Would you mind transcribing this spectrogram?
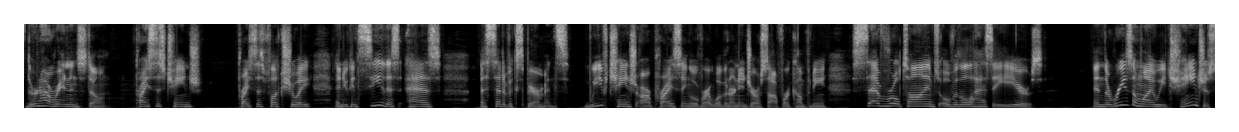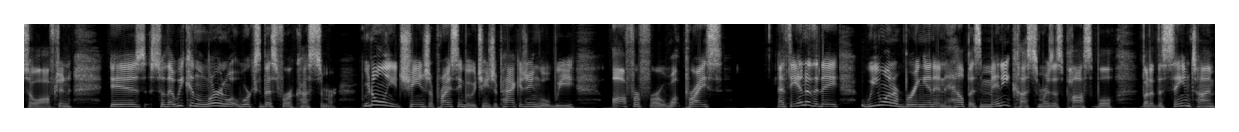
they're not written in stone. Prices change, prices fluctuate, and you can see this as a set of experiments. We've changed our pricing over at Webinar Ninja, our software company, several times over the last eight years. And the reason why we change it so often is so that we can learn what works best for our customer. We don't only change the pricing, but we change the packaging, what we offer for what price. At the end of the day, we want to bring in and help as many customers as possible, but at the same time,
